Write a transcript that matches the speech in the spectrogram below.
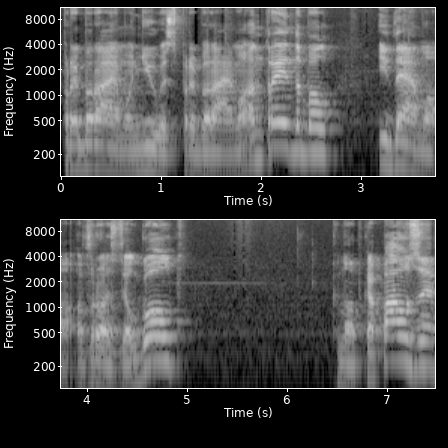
Прибираємо Newest, прибираємо Untradeable. Ідемо в розділ Gold. Кнопка паузи.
